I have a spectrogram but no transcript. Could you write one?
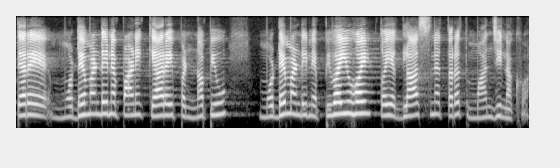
ત્યારે મોઢે માંડીને પાણી ક્યારેય પણ ન પીવું. મોઢે માંડીને પીવાયું હોય તો એ ગ્લાસને તરત માંજી નાખવા.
